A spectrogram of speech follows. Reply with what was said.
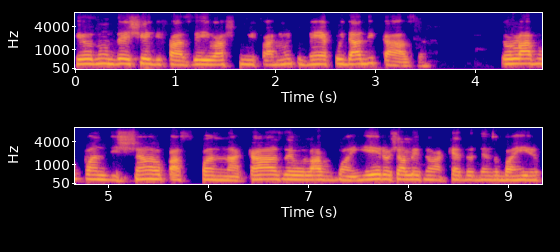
eu não deixei de fazer, eu acho que me faz muito bem, é cuidar de casa. Eu lavo pano de chão, eu passo pano na casa, eu lavo banheiro, eu já levei uma queda dentro do banheiro,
